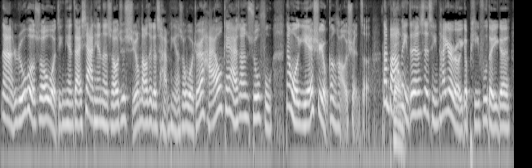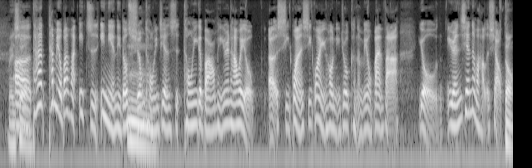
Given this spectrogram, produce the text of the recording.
那如果说我今天在夏天的时候去使用到这个产品的时候，我觉得还 OK，还算舒服，但我也许有更好的选择。但保养品这件事情，它又有一个皮肤的一个呃，它它没有办法一直一年你都使用嗯同一件事、同一个保养品，因为它会有呃习惯，习惯以后你就可能没有办法有原先那么好的效果。懂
